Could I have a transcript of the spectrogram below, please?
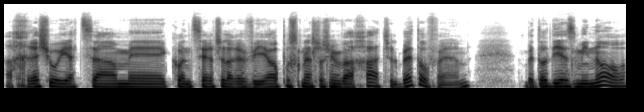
אחרי שהוא יצא מקונצרט של הרביעייה אופוס 131 של בטהובן, בדו דיאז מינור,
